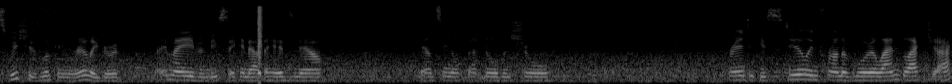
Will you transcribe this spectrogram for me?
Swish is looking really good. They may even be sticking out the heads now, bouncing off that northern shore. Frantic is still in front of Loyal and Blackjack.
